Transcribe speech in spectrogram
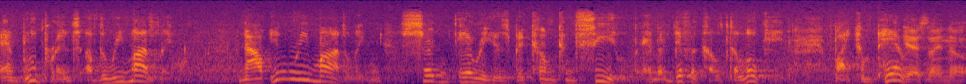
and blueprints of the remodeling. Now, in remodeling, certain areas become concealed and are difficult to locate. By comparing... Yes, I know.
